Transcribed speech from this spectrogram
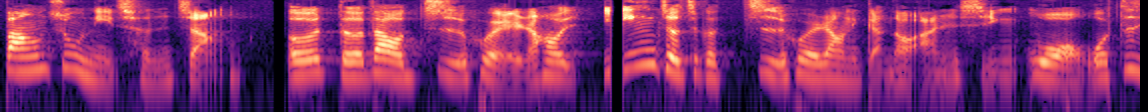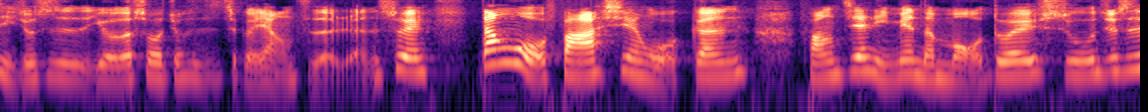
帮助你成长。而得到智慧，然后因着这个智慧让你感到安心。我我自己就是有的时候就是这个样子的人，所以当我发现我跟房间里面的某堆书就是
